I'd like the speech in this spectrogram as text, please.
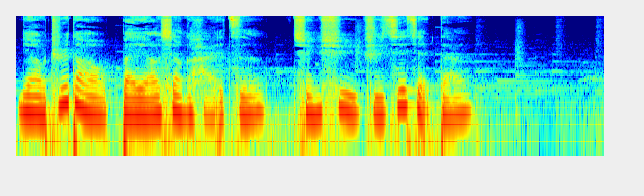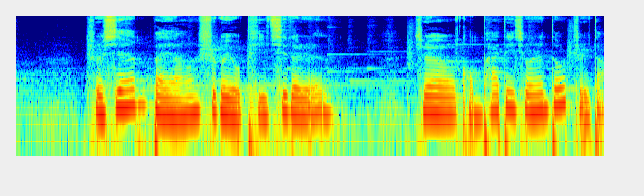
你要知道，白羊像个孩子，情绪直接简单。首先，白羊是个有脾气的人，这恐怕地球人都知道。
